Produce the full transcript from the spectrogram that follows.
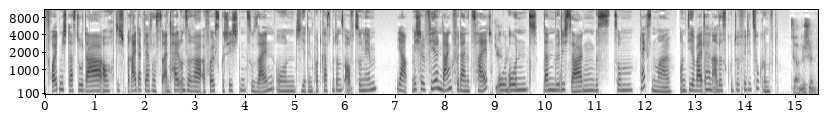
freut mich, dass du da auch dich bereit erklärt hast, ein Teil unserer Erfolgsgeschichten zu sein und hier den Podcast mit uns aufzunehmen. Ja, Michel, vielen Dank für deine Zeit. Gerne. Und dann würde ich sagen, bis zum nächsten Mal und dir weiterhin alles Gute für die Zukunft. Dankeschön.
